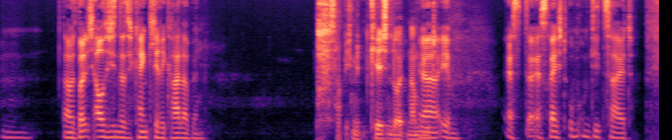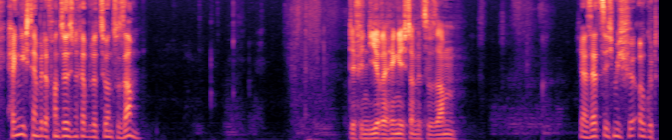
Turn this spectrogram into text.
Hm. Damit wollte ich ausschließen, dass ich kein Klerikaler bin. Puh, Was habe ich mit Kirchenleuten am Ja, eben. Erst, erst recht um, um die Zeit. Hänge ich denn mit der französischen Revolution zusammen? definiere, hänge ich damit zusammen. Ja, setze ich mich für, oh gut,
